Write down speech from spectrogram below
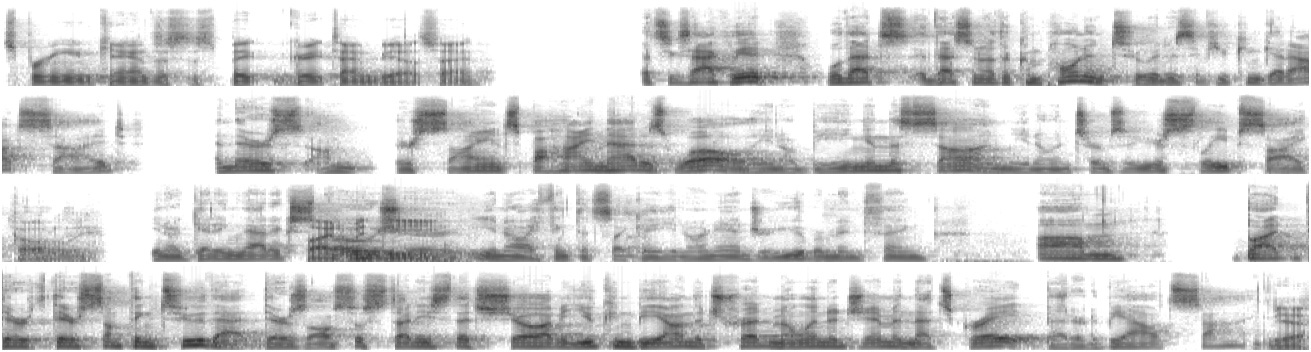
spring in Kansas. It's a great time to be outside. That's exactly it. Well, that's that's another component to it is if you can get outside, and there's um, there's science behind that as well. You know, being in the sun. You know, in terms of your sleep cycle. Totally. You know, getting that exposure. You know, I think that's like a you know an Andrew Huberman thing. Um, but there's there's something to that. There's also studies that show. I mean, you can be on the treadmill in a gym, and that's great. Better to be outside Yeah.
